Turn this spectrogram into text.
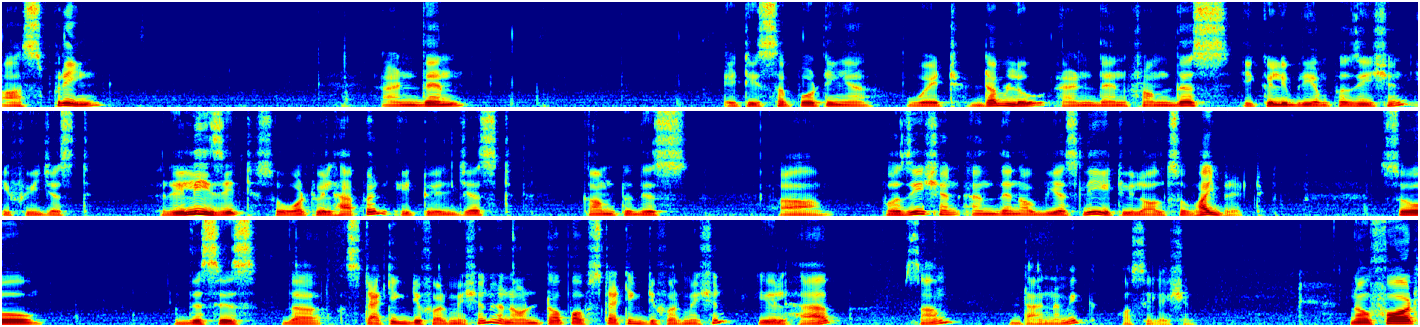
a spring and then it is supporting a weight W and then from this equilibrium position if we just release it. So, what will happen? It will just come to this uh, position and then obviously it will also vibrate. So, this is the static deformation and on top of static deformation you will have some dynamic oscillation. Now, for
